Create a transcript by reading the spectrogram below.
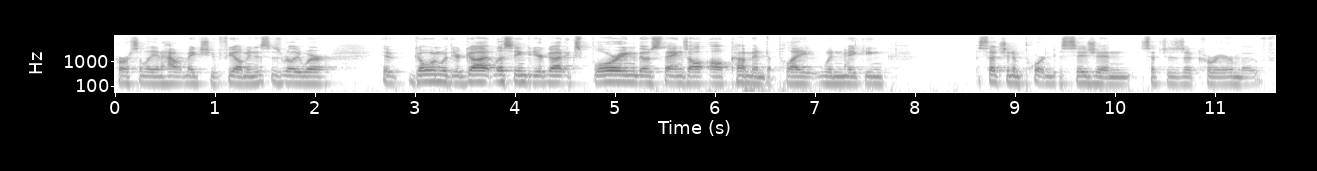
personally and how it makes you feel i mean this is really where going with your gut listening to your gut exploring those things all, all come into play when making such an important decision such as a career move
